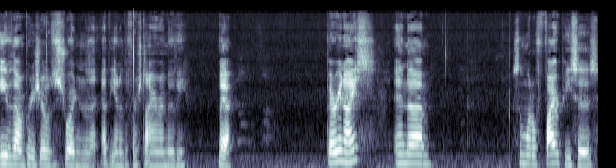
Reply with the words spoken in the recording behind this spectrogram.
Even though I'm pretty sure it was destroyed the, at the end of the first Iron Man movie. But yeah. Very nice. And um, some little fire pieces.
